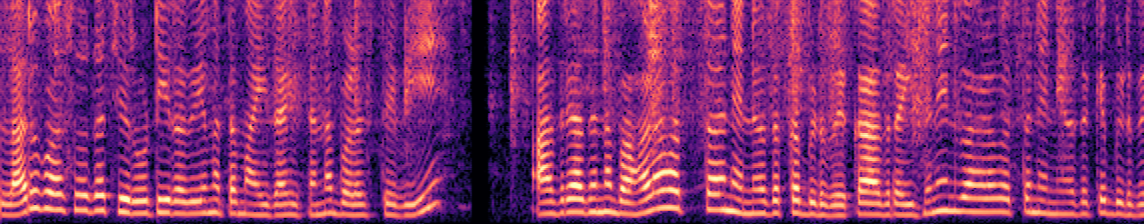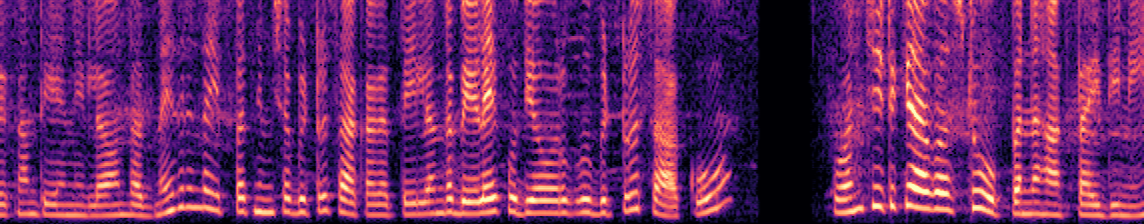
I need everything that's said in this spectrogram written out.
ಎಲ್ಲರೂ ಬಳಸೋದ ಚಿರೋಟಿ ರವೆ ಮತ್ತು ಮೈದಾ ಹಿಟ್ಟನ್ನು ಬಳಸ್ತೇವೆ. ಆದರೆ ಅದನ್ನು ಬಹಳ ಹೊತ್ತು ನೆನೆಯೋದಕ್ಕೆ ಬಿಡಬೇಕು. ಆದರೆ ಇದನ್ನೇನು ಬಹಳ ಹೊತ್ತು ನೆನೆಯೋದಕ್ಕೆ ಬಿಡಬೇಕಂತ ಏನಿಲ್ಲ. ಒಂದು ಹದಿನೈದರಿಂದ ಇಪ್ಪತ್ತು ನಿಮಿಷ ಬಿಟ್ಟರು ಸಾಕಾಗತ್ತೆ. ಇಲ್ಲಾಂದರೆ ಬೇಳೆ ಕುದಿಯೋವರೆಗೂ ಬಿಟ್ಟರು ಸಾಕು. ಒಂದು ಚಿಟಿಕೆ ಆಗೋಷ್ಟು ಉಪ್ಪನ್ನು ಹಾಕ್ತಾ ಇದ್ದೀನಿ.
